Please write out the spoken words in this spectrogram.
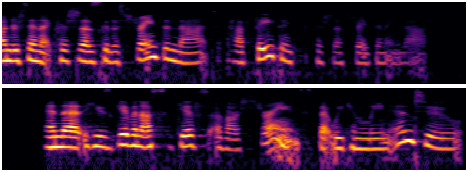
understand that Krishna is going to strengthen that, have faith in Krishna strengthening that, and that He's given us gifts of our strengths that we can lean into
